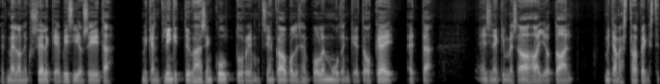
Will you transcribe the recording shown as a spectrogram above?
että meillä on niin kuin selkeä visio siitä, mikä nyt linkittyy vähän siihen kulttuuriin, mutta siihen kaupalliseen puoleen muutenkin, että okei, että ensinnäkin me saadaan jotain, mitä me strategisesti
